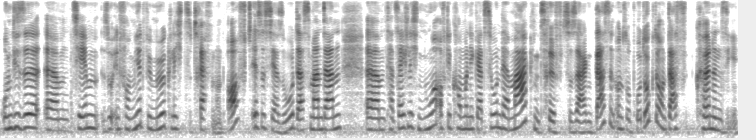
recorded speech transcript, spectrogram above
um diese ähm, Themen so informiert wie möglich zu treffen. Und oft ist es ja so, dass man dann ähm, tatsächlich nur auf die Kommunikation der Marken trifft, zu sagen, das sind unsere Produkte und das können optimieren Sie.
